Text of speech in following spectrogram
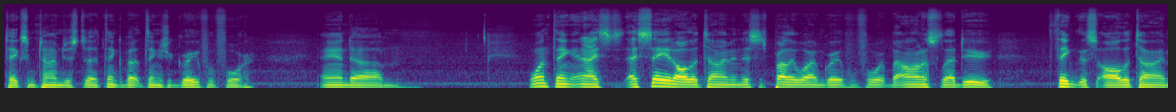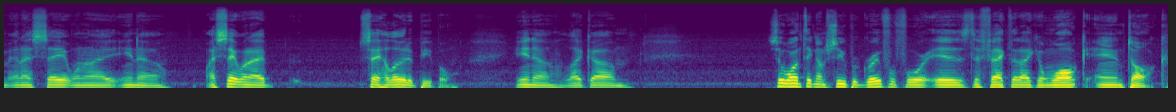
Take some time just to think about things you're grateful for, and um, one thing, and I, I say it all the time, and this is probably why I'm grateful for it, but honestly, I do think this all the time, and I say it when I, you know, I say it when I say hello to people, you know, like, um, so one thing I'm super grateful for is the fact that I can walk and talk.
